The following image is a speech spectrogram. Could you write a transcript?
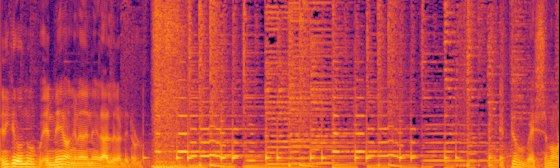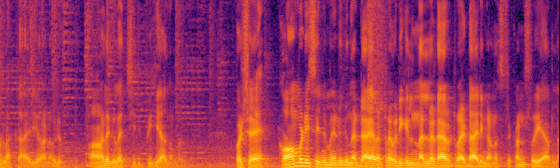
എനിക്ക് തോന്നുന്നു എന്നെയും അങ്ങനെ തന്നെ ലാലു കണ്ടിട്ടുള്ളൂ. ഏറ്റവും വിഷമമുള്ള കാര്യമാണ് ഒരു ആളുകളെ ചിരിപ്പിക്കുക എന്നുള്ളത്. പക്ഷേ കോമഡി സിനിമ എടുക്കുന്ന ഡയറക്ടറെ ഒരിക്കലും നല്ല ഡയറക്ടറായിട്ട് ആരും കൺസിഡർ ചെയ്യാറില്ല.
